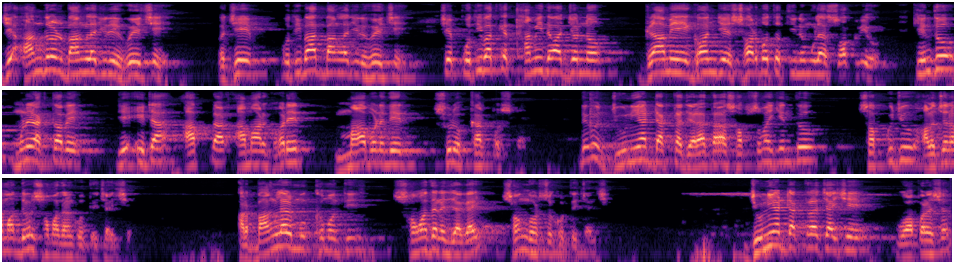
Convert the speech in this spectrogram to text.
যে আন্দোলন বাংলা জুড়ে হয়েছে যে প্রতিবাদ বাংলা জুড়ে হয়েছে, সে প্রতিবাদকে থামিয়ে দেওয়ার জন্য গ্রামে, গঞ্জে সর্বত্র তৃণমূল সক্রিয়। কিন্তু মনে রাখতে হবে যে এটা আপনার, আমার ঘরের মা বোনেদের সুরক্ষার প্রশ্ন। দেখুন জুনিয়র ডাক্তার যারা, তারা সবসময় কিন্তু সবকিছু আলোচনার মাধ্যমে সমাধান করতে চাইছে। আর বাংলার মুখ্যমন্ত্রী সমাধানের জায়গায় সংঘর্ষ করতে চাইছে। জুনিয়র ডাক্তাররা চাইছে কোঅপারেশন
